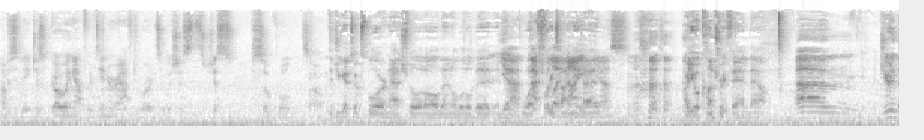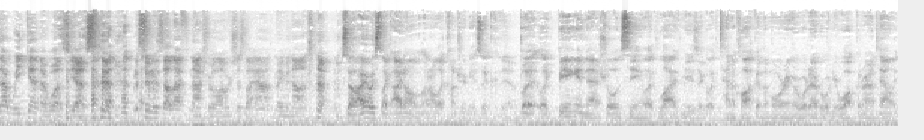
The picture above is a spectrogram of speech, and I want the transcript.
obviously just going out for dinner afterwards. It was just just so cool. So Did you get to explore Nashville at all then a little bit? And yeah, what Nashville free at time night. you had? Yes. Are you a country fan now? Um, during that weekend, I was yes, but as soon as I left Nashville, I was just like, ah, maybe not. So I always like I don't I don't like country music. Yeah. But like being in Nashville and seeing like live music at like ten o'clock in the morning or whatever when you're walking around town, like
